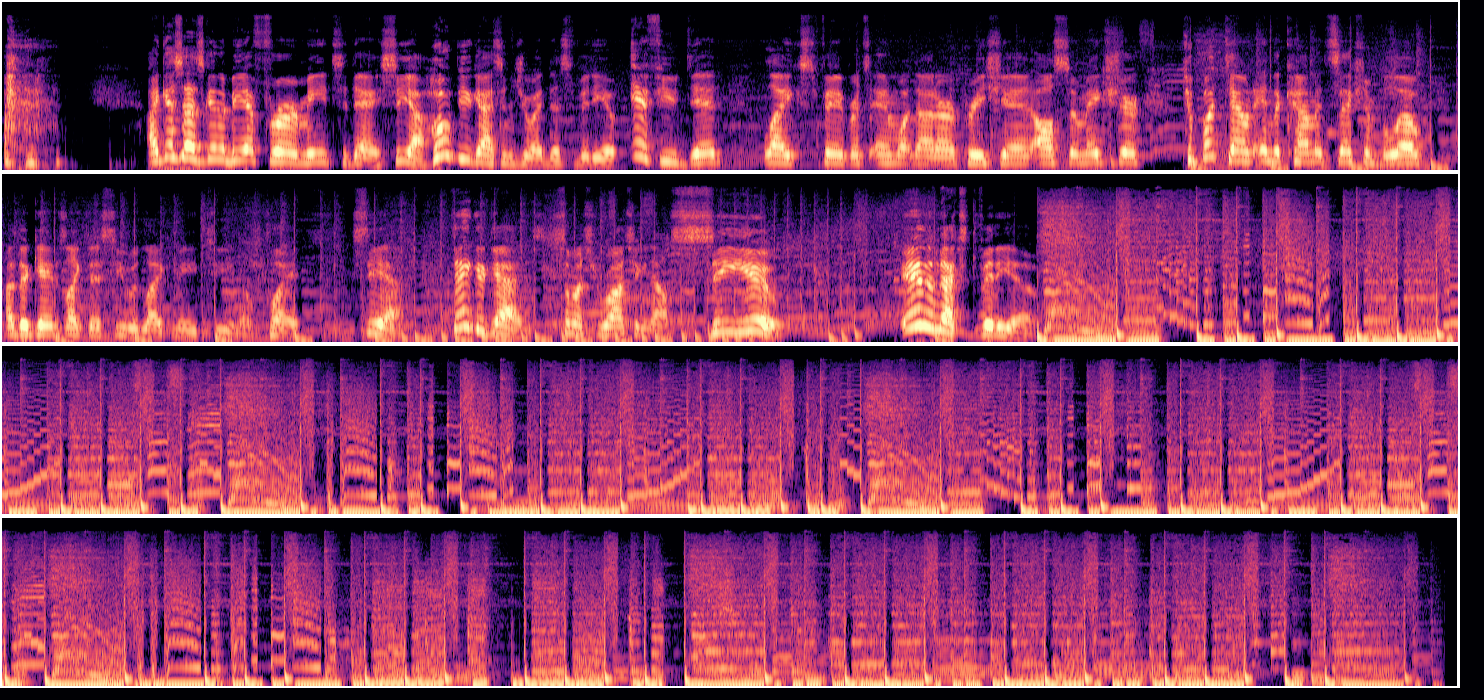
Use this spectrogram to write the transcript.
I guess that's to be it for me today. So yeah, hope you guys enjoyed this video. If you did, likes, favorites, and whatnot are appreciated. Also, make sure to put down in the comment section below other games like this you would like me to, you know, play. So yeah, thank you guys so much for watching, and I'll see you in the next video.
